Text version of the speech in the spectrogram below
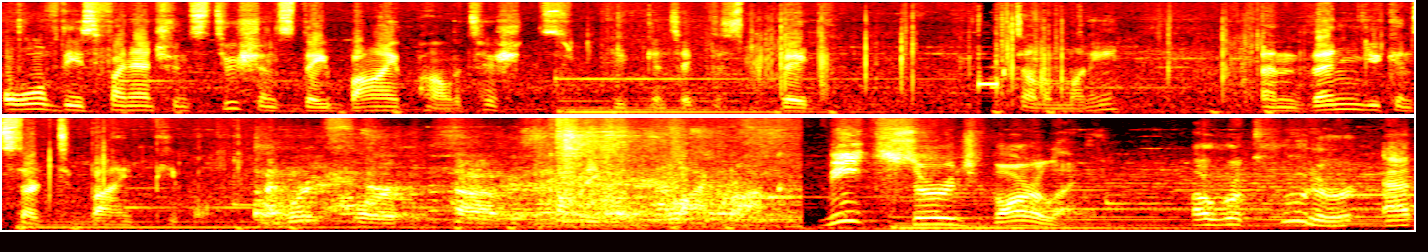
all of these financial institutions they buy politicians you can take this big ton of money and then you can start to buy people i work for uh, a company called blackrock Meet Serge Varley, a recruiter at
